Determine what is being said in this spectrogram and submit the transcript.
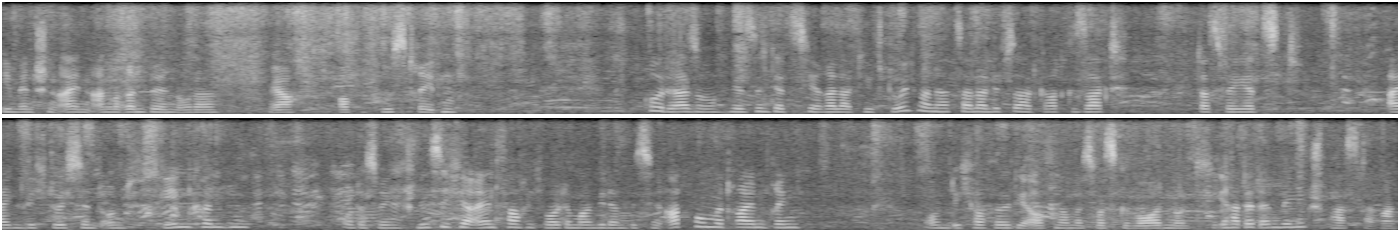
die Menschen einen anrempeln oder ja, auf den Fuß treten. Gut, also wir sind jetzt hier relativ durch. Mein Herz allerliebster hat gerade gesagt, dass wir jetzt eigentlich durch sind und gehen könnten. Und deswegen schließe ich hier einfach. Ich wollte mal wieder ein bisschen Atmung mit reinbringen. Und ich hoffe, die Aufnahme ist was geworden und ihr hattet ein wenig Spaß daran.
